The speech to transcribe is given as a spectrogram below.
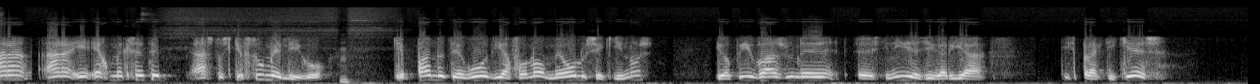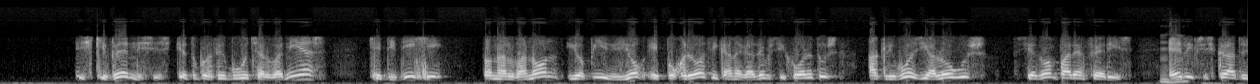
άρα, άρα ε, έχουμε, ξέρετε, ας το σκεφτούμε λίγο και πάντοτε εγώ διαφωνώ με όλους εκείνους οι οποίοι βάζουν ε, στην ίδια ζυγαριά τις πρακτικές της κυβέρνησης και του Πρωθυπουργού της Αλβανίας και την τύχη των Αλβανών οι οποίοι υποχρεώθηκαν να εγκατέψουν τη χώρα τους ακριβώς για λόγους σχεδόν παρεμφερείς. Mm-hmm. Έλλειψης κράτους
